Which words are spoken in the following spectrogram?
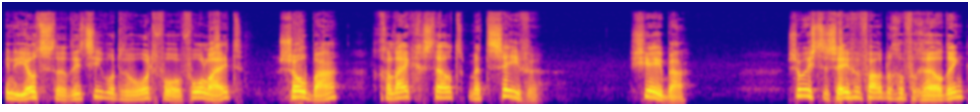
In de Joodse traditie wordt het woord voor volheid, soba, gelijkgesteld met zeven, sheba. Zo is de zevenvoudige vergelding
